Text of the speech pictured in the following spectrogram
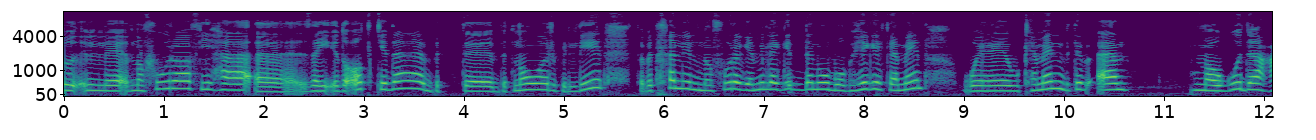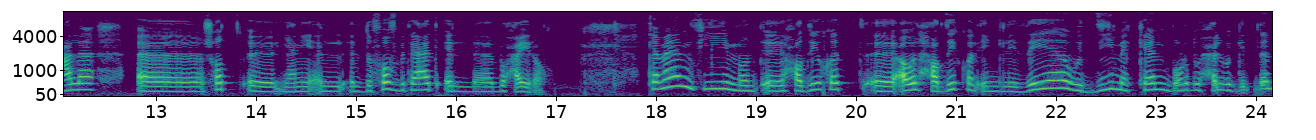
النافورة فيها آه، زي إضاءات كده بت بتنور بالليل فبتخلي النافورة جميلة جدا ومبهجة كمان وكمان بتبقى موجودة على آه، شط آه، يعني ال- الضفاف بتاعة البحيرة. كمان في آه، حديقة آه، أو الحديقة الإنجليزية ودي مكان برضو حلو جدا.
